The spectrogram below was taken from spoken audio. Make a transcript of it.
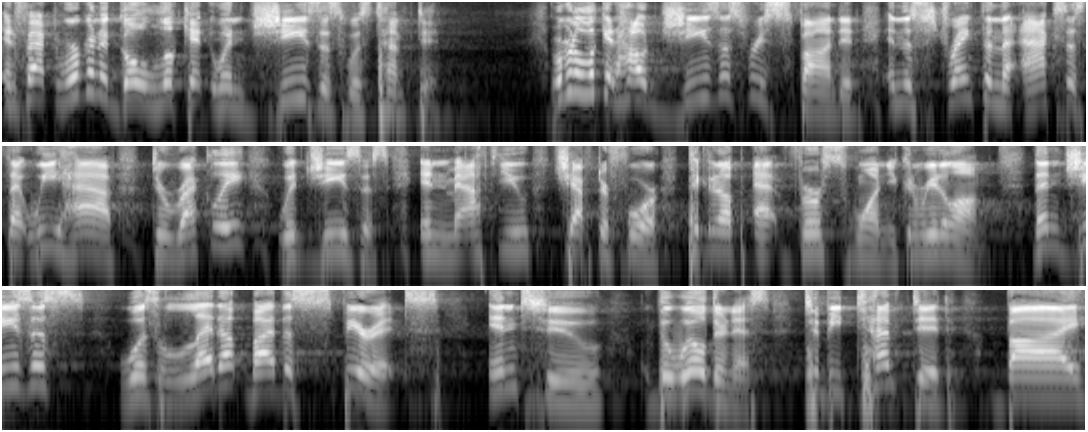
In fact, we're going to go look at when Jesus was tempted. We're going to look at how Jesus responded and the strength and the access that we have directly with Jesus in Matthew chapter 4, picking it up at verse 1. You can read along. Then Jesus was led up by the Spirit into the wilderness to be tempted by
